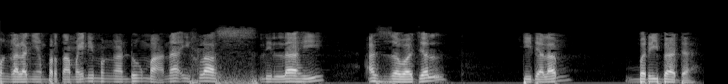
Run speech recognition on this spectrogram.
Penggalan yang pertama ini mengandung makna ikhlas lillahi azza wajal di dalam beribadah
